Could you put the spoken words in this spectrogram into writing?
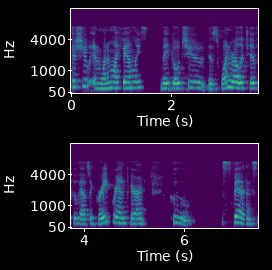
issue in one of my families. They go to this one relative who has a great grandparent who spends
